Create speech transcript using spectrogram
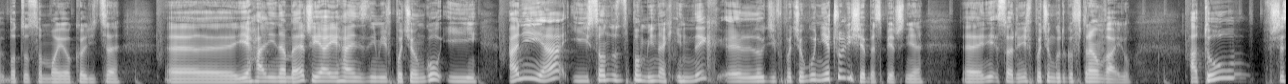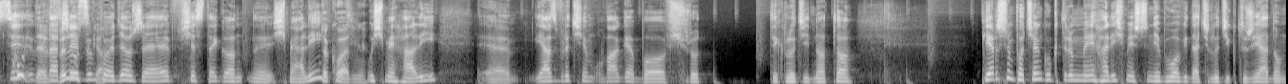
e, bo to są moje okolice, e, jechali na mecz, ja jechałem z nimi w pociągu i ani ja i sądząc po minach innych e, ludzi w pociągu nie czuli się bezpiecznie, e, nie, sorry, nie w pociągu, tylko w tramwaju. A tu Wszyscy Kurde, raczej wyluska. bym powiedział, że się z tego y, śmiali, dokładnie. uśmiechali. Ja zwróciłem uwagę, bo wśród tych ludzi, no to pierwszym pociągu, którym my jechaliśmy, jeszcze nie było widać ludzi, którzy jadą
